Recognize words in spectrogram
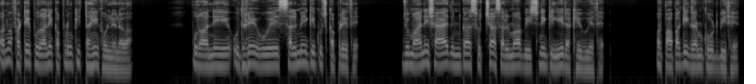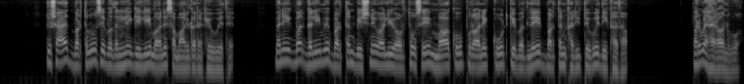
और मैं फटे पुराने कपड़ों की तहें खोलने लगा। पुराने उधड़े हुए सलमे के कुछ कपड़े थे, जो माँ ने शायद उनका सुच्चा सलमा बेचने के लिए रखे हुए थे, और पापा के गर्म कोट भी थे, जो शायद बर्तनों से बदलने के लिए माँ ने संभाल कर रखे हुए थे। मैंने एक बार गली में बर्तन बेचने वाली औरतों से माँ को पुराने कोट के बदले बर्तन खरीदते हुए देखा था, पर मैं हैरान हुआ।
